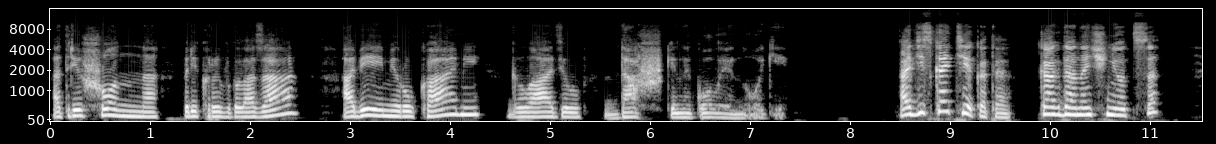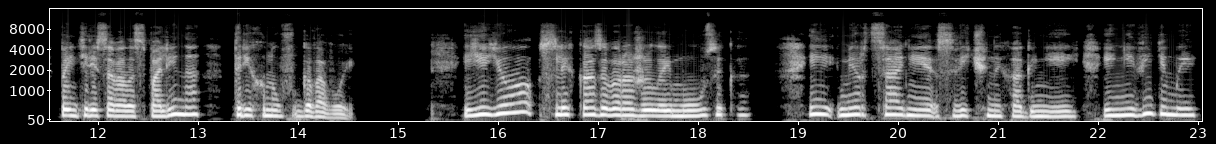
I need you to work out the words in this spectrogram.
отрешенно прикрыв глаза, обеими руками гладил Дашкины голые ноги. — А дискотека-то когда начнется? — поинтересовалась Полина, тряхнув головой. Ее слегка заворожила и музыка, и мерцание свечных огней, и невидимый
